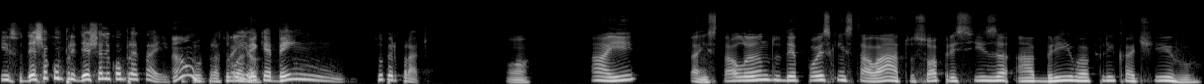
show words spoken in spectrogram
Isso, deixa, cumprir, deixa ele completar aí. Não, pra tudo ver que é bem super prático. Ó, aí tá instalando, depois que instalar, tu só precisa abrir o aplicativo.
